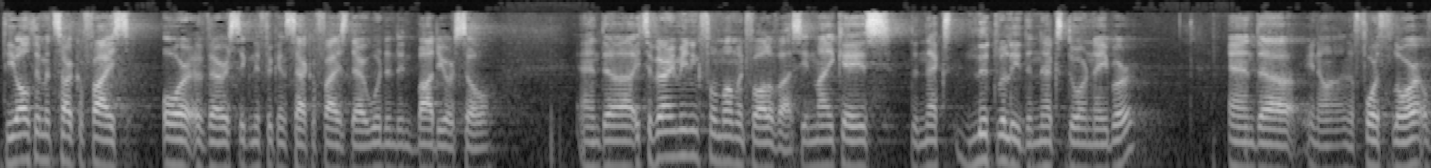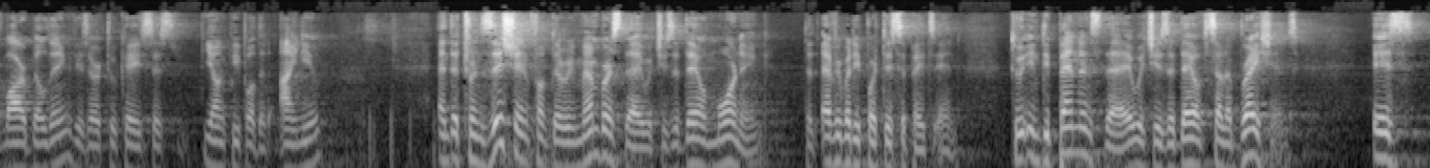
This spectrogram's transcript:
the ultimate sacrifice or a very significant sacrifice there, wouldn't in body or soul. And uh, it's a very meaningful moment for all of us. In my case, the next, literally the next door neighbor, and uh, you know, on the fourth floor of our building. These are two cases, young people that I knew. And the transition from the Remembrance Day, which is a day of mourning that everybody participates in, to Independence Day, which is a day of celebrations, is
